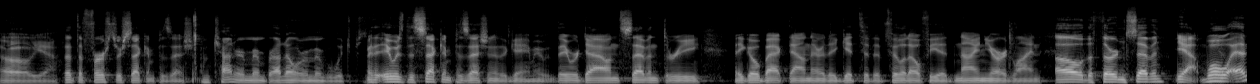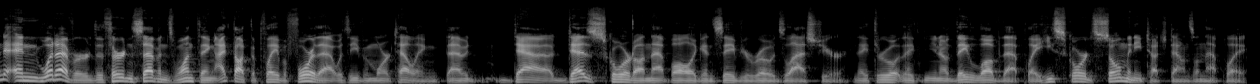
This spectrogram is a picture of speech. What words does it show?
Oh yeah. Was that the first or second possession? I'm trying to remember. I don't remember which. Position. It was the second possession of the game. It, they were down seven three. They go back down there. They get to the Philadelphia nine yard line. Oh, the third and seven. Yeah, well, and, and whatever. The third and seven's one thing. I thought the play before that was even more telling. That Dez scored on that ball against Xavier Rhodes last year. They threw it. They, you know, they love that play. He scored so many touchdowns on that play.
